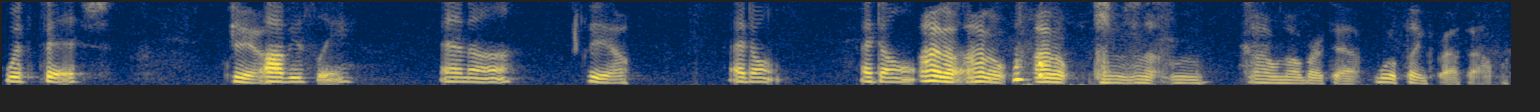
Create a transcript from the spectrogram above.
with fish, yeah. obviously, and uh, yeah. I don't, I don't. I don't. so. I don't. I don't. mm, mm, I don't know about that. We'll think about that one.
